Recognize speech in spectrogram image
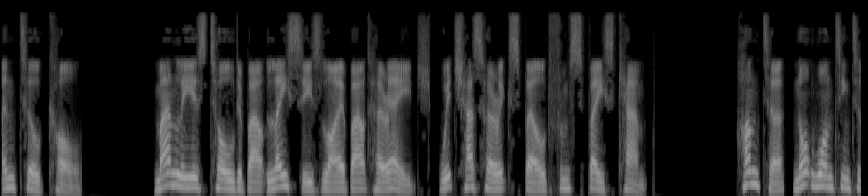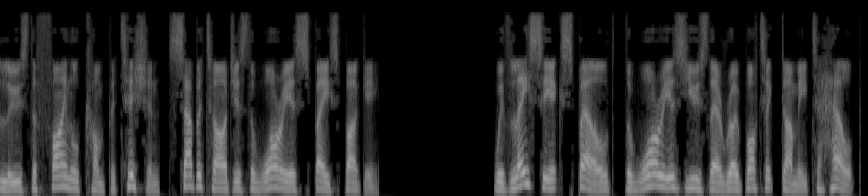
until Col. Manley is told about Lacey's lie about her age, which has her expelled from space camp. Hunter, not wanting to lose the final competition, sabotages the Warriors' space buggy. With Lacey expelled, the Warriors use their robotic dummy to help,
